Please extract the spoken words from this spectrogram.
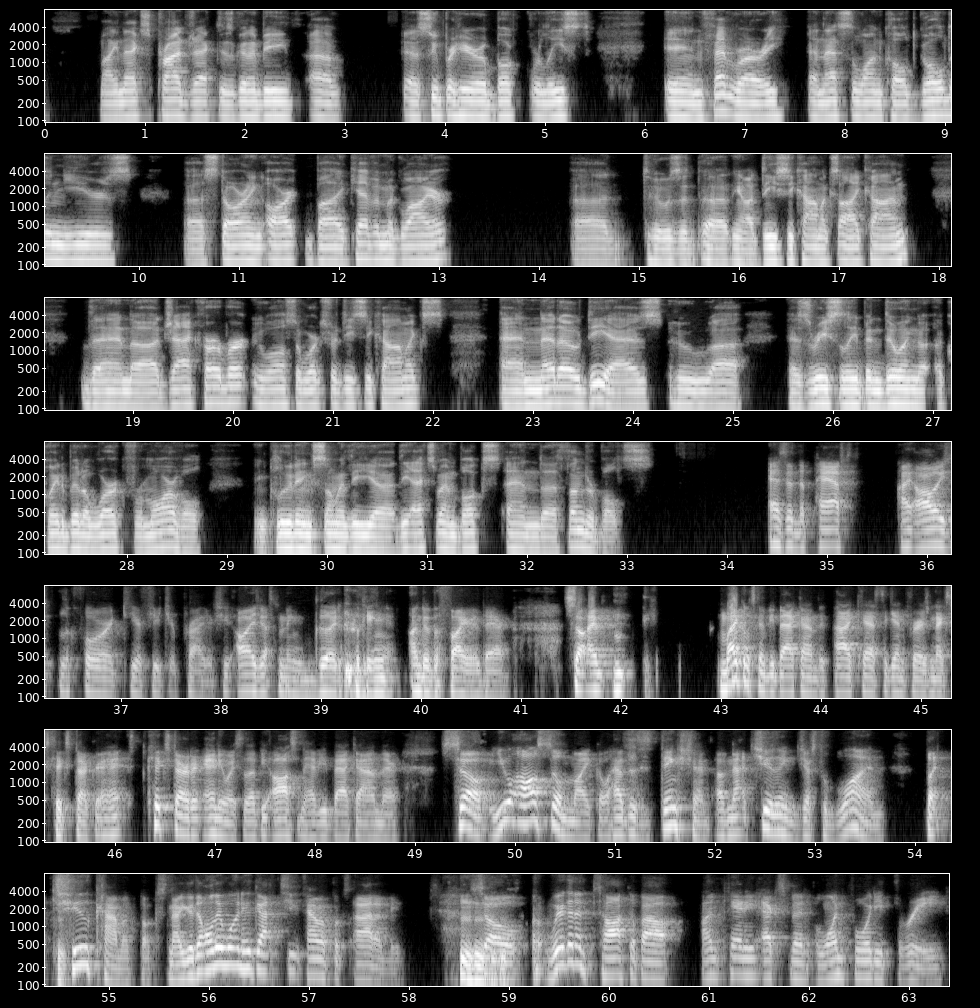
my next project is going to be uh, a superhero book released in February, and that's the one called Golden Years, uh, starring art by Kevin Maguire, uh, who's a uh, you know a DC Comics icon. Then uh, Jack Herbert, who also works for DC Comics, and Neto Diaz, who uh, has recently been doing a, quite a bit of work for Marvel, including some of the uh, the X Men books and uh, Thunderbolts. As in the past, I always look forward to your future projects. You always got something good cooking under the fire there. So I'm Michael's going to be back on the podcast again for his next Kickstarter. Kickstarter anyway, so that'd be awesome to have you back on there. So you also, Michael, have the distinction of not choosing just one, but two comic books. Now you're the only one who got two comic books out of me. so we're going to talk about Uncanny X Men 143,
